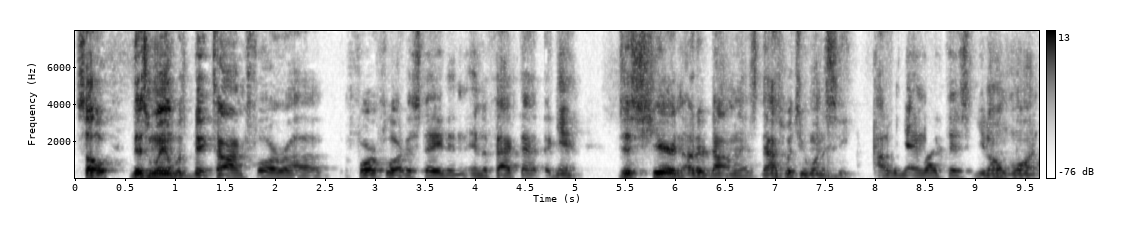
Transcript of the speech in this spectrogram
So this win was big time for uh for Florida State, and and the fact that again, just sheer and utter dominance. That's what you want to see out of a game like this. You don't want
